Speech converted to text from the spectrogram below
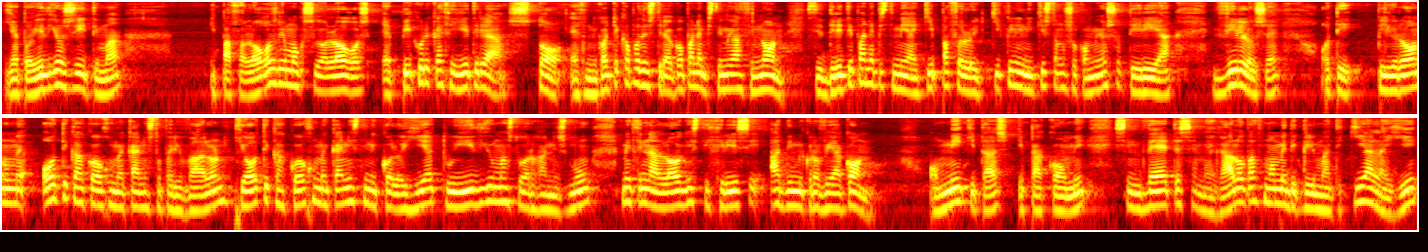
Για το ίδιο ζήτημα η παθολόγος λοιμοξιολόγος επίκουρη καθηγήτρια στο Εθνικό και Καποδιστριακό Πανεπιστήμιο Αθηνών στην Τρίτη Πανεπιστημιακή Παθολογική Κλινική στο νοσοκομείο Σωτηρία δήλωσε ότι πληρώνουμε ό,τι κακό έχουμε κάνει στο περιβάλλον και ό,τι κακό έχουμε κάνει στην οικολογία του ίδιου μας του οργανισμού με την αλόγιστη χρήση αντιμικροβιακών. Ο Μίκητας, είπε ακόμη, συνδέεται σε μεγάλο βαθμό με την κλιματική αλλαγή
